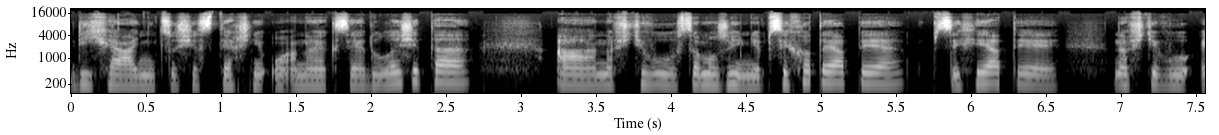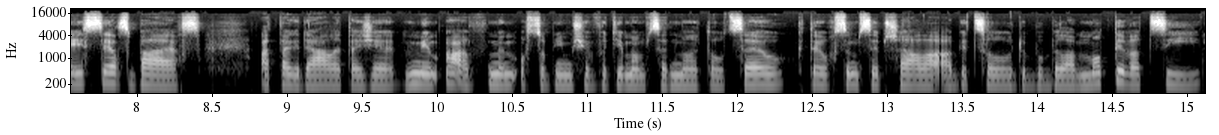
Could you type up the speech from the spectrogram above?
dýchání, což je strašně u anorexie důležité. A navštěvuju samozřejmě psychoterapie, psychiatrii, navštěvuju ACS bars a tak dále, takže v mém, a v mém osobním životě mám sedmiletou dceru, kterou jsem si přála, aby celou dobu byla motivací,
